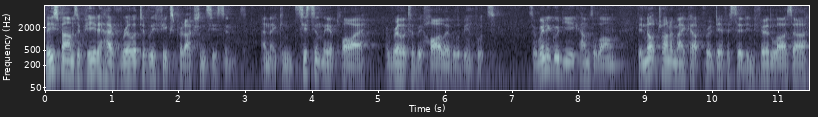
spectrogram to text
These farms appear to have relatively fixed production systems and they consistently apply a relatively high level of inputs. So when a good year comes along, they're not trying to make up for a deficit in fertiliser,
